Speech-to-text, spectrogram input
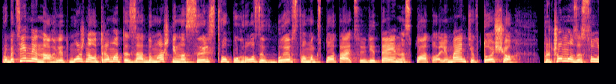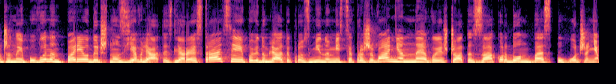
Пробаційний нагляд можна отримати за домашнє насильство, погрози вбивством, експлуатацію дітей, несплату аліментів тощо. Причому засуджений повинен періодично з'являтись для реєстрації, повідомляти про зміну місця проживання, не виїжджати за кордон без погодження.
